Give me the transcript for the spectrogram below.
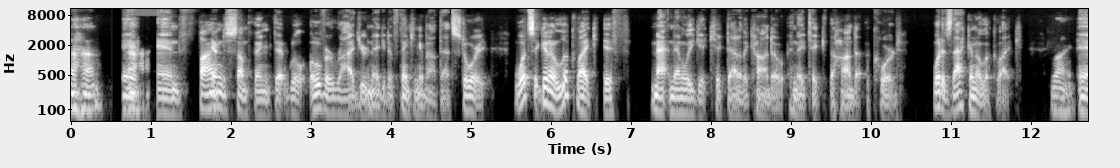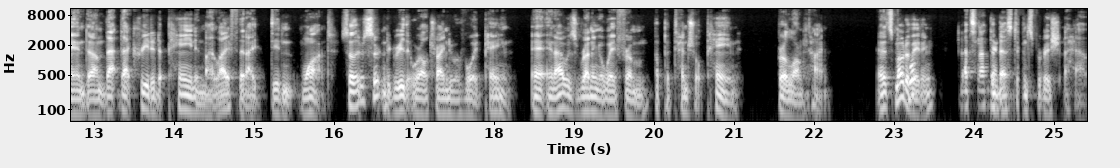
uh-huh. And, uh-huh. and, find yep. something that will override your negative thinking about that story. What's it going to look like if Matt and Emily get kicked out of the condo and they take the Honda Accord? What is that going to look like? Right. And um, that that created a pain in my life that I didn't want. So there's a certain degree that we're all trying to avoid pain, and, and I was running away from a potential pain for a long time, and it's motivating. Well, That's not the yeah. best inspiration to have.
